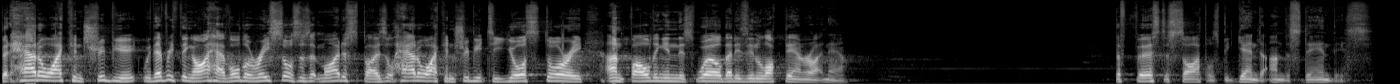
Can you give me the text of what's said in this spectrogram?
But how do I contribute with everything I have, all the resources at my disposal? How do I contribute to your story unfolding in this world that is in lockdown right now? The first disciples began to understand this.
